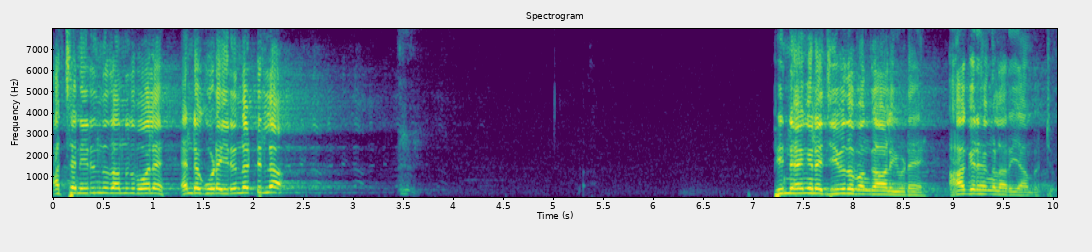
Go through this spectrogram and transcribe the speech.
അച്ഛൻ ഇരുന്ന് തന്നതുപോലെ എന്റെ കൂടെ ഇരുന്നിട്ടില്ല. പിന്നെ എങ്ങനെ ജീവിത പങ്കാളിയുടെ ആഗ്രഹങ്ങൾ അറിയാൻ പറ്റും?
